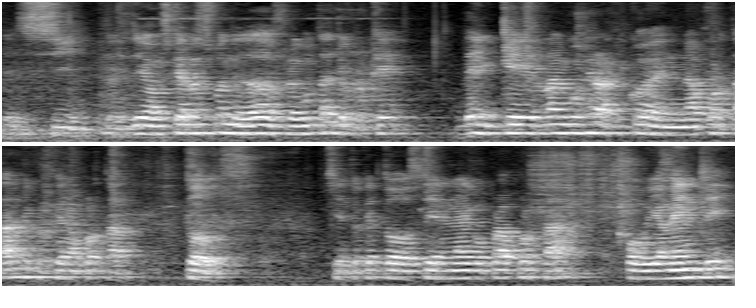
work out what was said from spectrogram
Eh, Sí, entonces digamos que respondiendo a las dos preguntas, yo creo que de en qué rango jerárquico deben aportar, yo creo que deben aportar todos. Siento que todos tienen algo para aportar. Obviamente,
